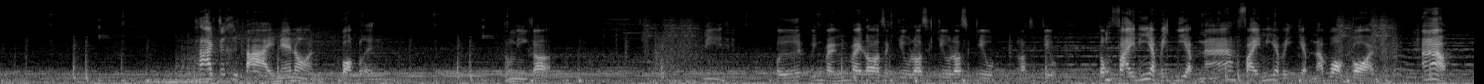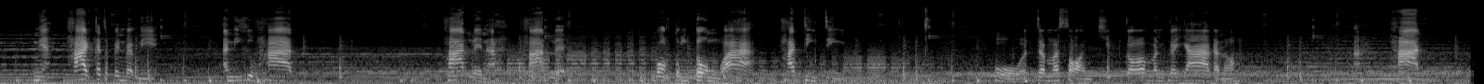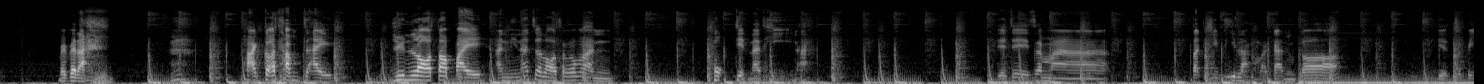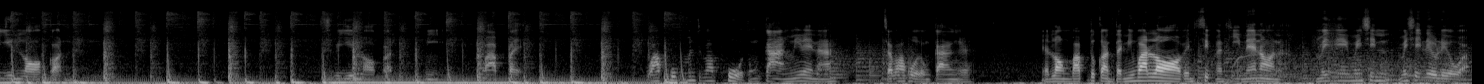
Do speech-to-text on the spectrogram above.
พลาดก็คือตายแน่นอนบอกเลย ตรงนี้ก็ นี่ปื๊ดวิ่งไปวิ่งไปรอสกิลรอสกิลรอสกิลรอสกิลตรงไฟนี้อย่าไปเหยียบนะ ไฟนี้อย่าไปเหยียบนะบอกก่อนอ้าวเนี่ยพลาดก็จะเป็นแบบนี้ อันนี้คือพลาดพลาดเลยนะพลาดเลย บอกตรงๆว่าพลาดจริง ๆ โห จะมาสอนคลิปก็มันก็ยากอะเนาะอะพลาด ไม่เป็นไรพลาดก็ทำใจ ยืนรอต่อไป อันนี้น่าจะรอสักประมาณหกเจ็ดนาทีนะ เดี๋ยวเจจะมาตัดคลิปที่หลังละกันก็ เดี๋ยวจะไปยืนรอก่อน จะไปยืนรอก่อน นี่วาร์ปไป วาร์ปปุ๊บมันจะมาโผล่ตรงกลางนี่เลยนะ จะมาโผล่ตรงกลางเลย เดี๋ยวลองบัฟดูก่อนแต่นี่ว่ารอเป็นสิบนาทีแน่นอนอะ่ะ ไม่ใช่ไม่ใช่ไม่ใช่เร็วๆอะ่ะ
